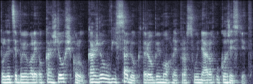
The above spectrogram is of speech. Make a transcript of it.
Politici bojovali o každou školu, každou výsadu, kterou by mohli pro svůj národ ukořistit.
